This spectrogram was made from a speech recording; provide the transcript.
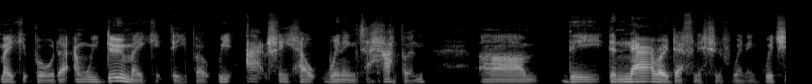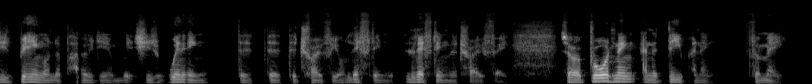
make it broader and we do make it deeper, we actually help winning to happen. Um, the the narrow definition of winning, which is being on the podium, which is winning the, the, the trophy or lifting lifting the trophy. So a broadening and a deepening for me.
